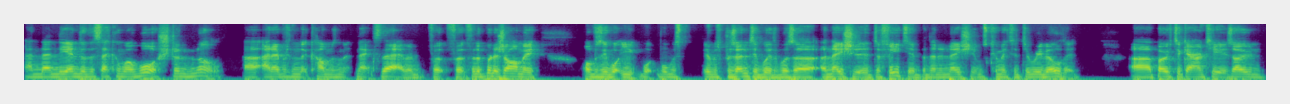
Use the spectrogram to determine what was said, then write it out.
and then the end of the Second World War, Stunde Null, uh, and everything that comes next there. And for, for, for, the British Army, obviously what you what, what was it was presented with was a, a, nation it had defeated, but then a nation it was committed to rebuilding, uh, both to guarantee its own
